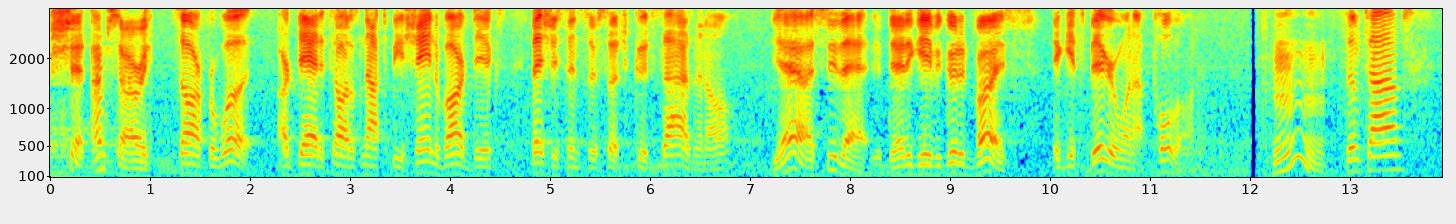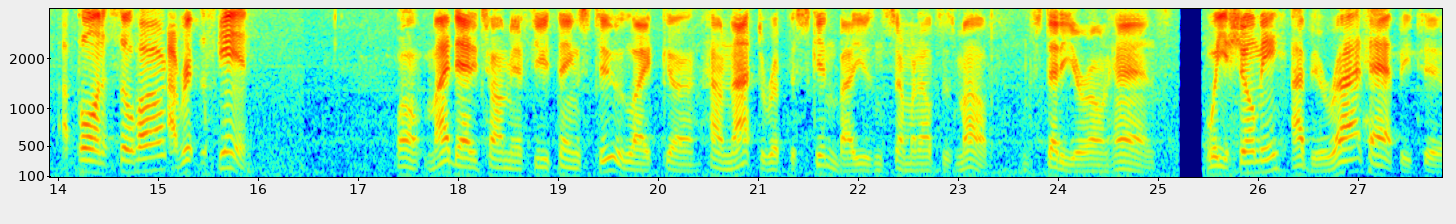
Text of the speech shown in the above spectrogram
shit. I'm sorry. Sorry for what? Our daddy taught us not to be ashamed of our dicks, especially since they're such good size and all. Yeah, I see that. Your daddy gave you good advice. It gets bigger when I pull on it. Hmm. Sometimes I pull on it so hard I rip the skin. Well, my daddy taught me a few things too, like uh, how not to rip the skin by using someone else's mouth instead of your own hands. Will you show me? I'd be right happy to.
